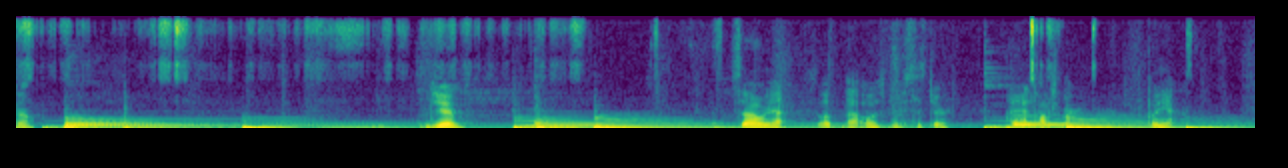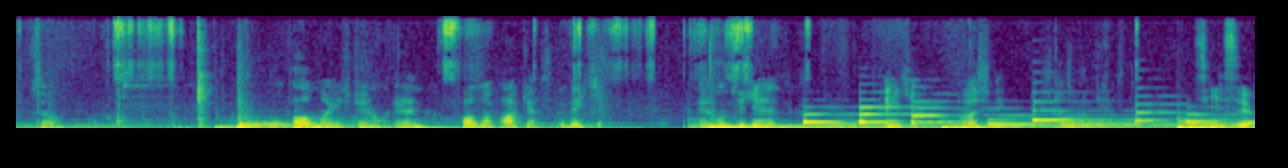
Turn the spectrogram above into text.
No. Jim. So yeah, so that was my sister. I had talked to her. But yeah. So follow my YouTube channel and follow my podcast and thank you. And once again, thank you for listening to this podcast. See you soon.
